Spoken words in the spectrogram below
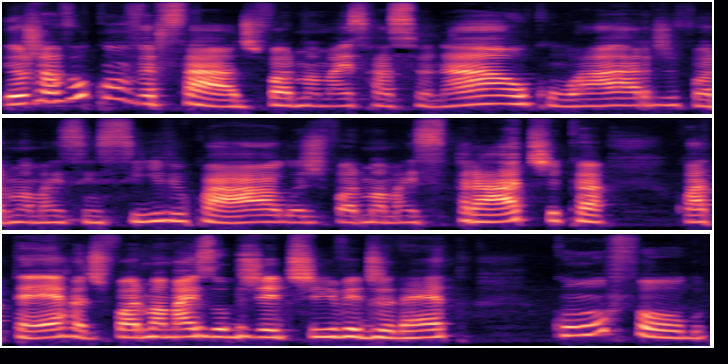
eu já vou conversar de forma mais racional com o ar, de forma mais sensível com a água, de forma mais prática com a terra, de forma mais objetiva e direta com o fogo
